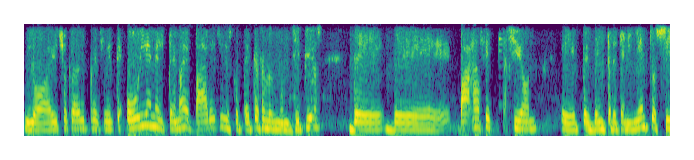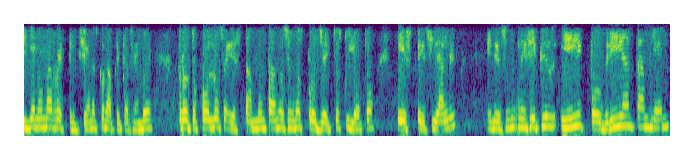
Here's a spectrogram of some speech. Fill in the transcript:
lo ha dicho claro el presidente. Hoy en el tema de bares y discotecas en los municipios de, baja afectación, eh, pues de entretenimiento, siguen unas restricciones con la aplicación de protocolos, están montándose unos proyectos piloto especiales en esos municipios y podrían también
